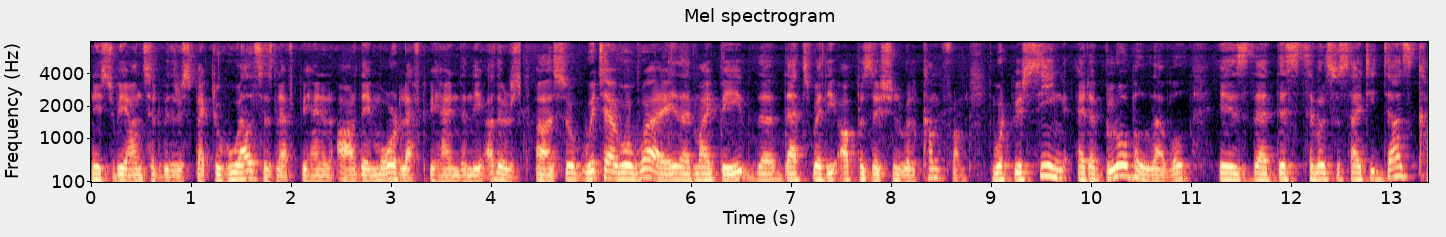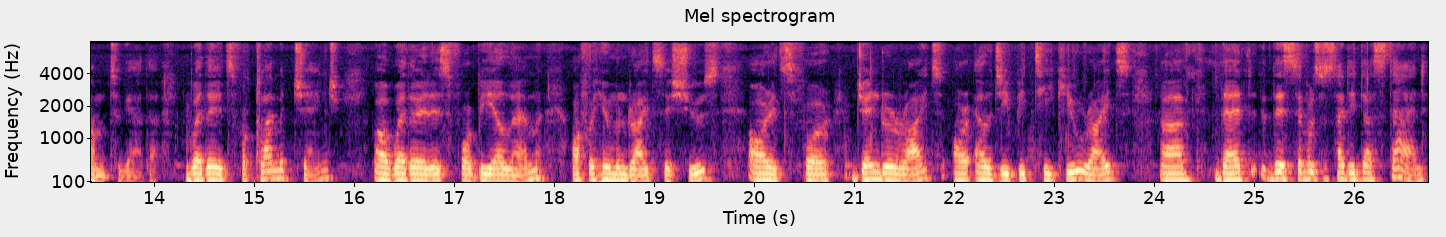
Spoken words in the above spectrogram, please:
needs to be answered with respect to who else is left behind and are they more left behind than the others. Uh, so, whichever way that might be, the, that's where the opposition will come from. What we're seeing at a global level is that this civil society does come together, whether it's for climate change or whether it is for BLM or for human rights issues, or it's for gender rights or LGBTQ rights, uh, that this civil society does stand.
